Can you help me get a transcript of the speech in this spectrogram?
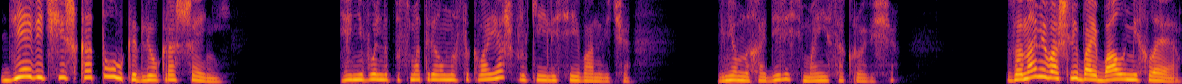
девичьей шкатулкой для украшений. Я невольно посмотрела на саквояж в руке Елисея Ивановича. В нем находились мои сокровища. За нами вошли Байбал и Михлея.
